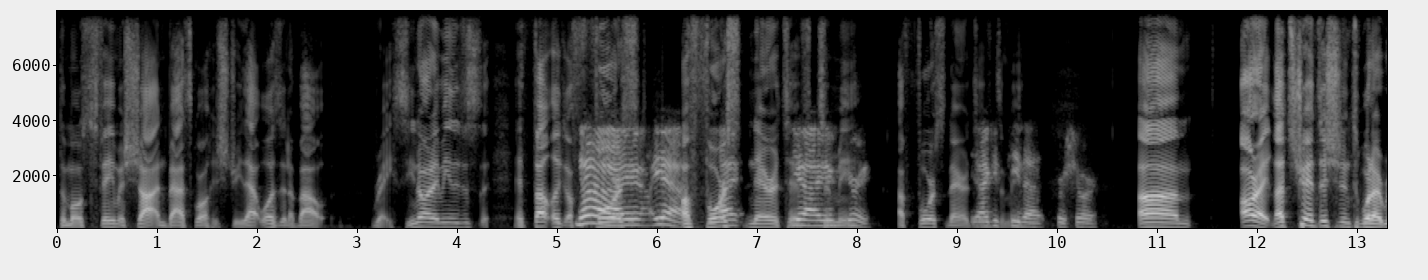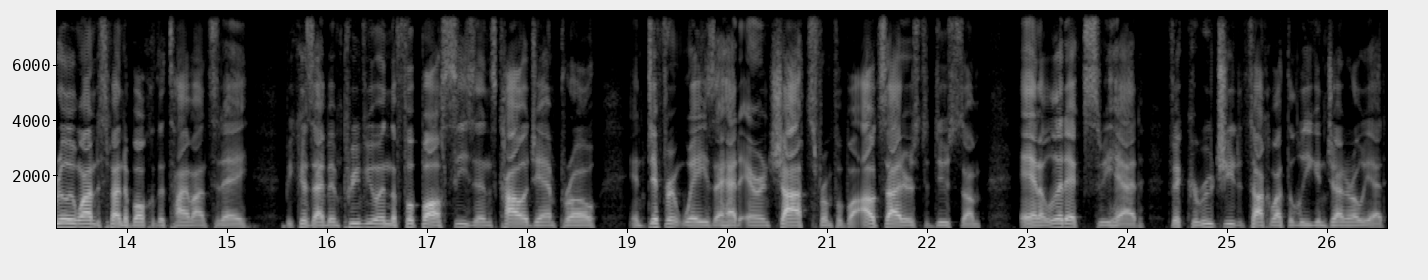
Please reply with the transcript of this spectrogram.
the most famous shot in basketball history. That wasn't about race. You know what I mean? It just it felt like a no, forced, I, yeah, a forced I- narrative yeah, to agree. me. A forced narrative. Yeah, I can me. see that for sure. Um, all right, let's transition into what I really wanted to spend a bulk of the time on today because I've been previewing the football seasons, college and pro, in different ways. I had Aaron Schatz from Football Outsiders to do some analytics. We had Vic Carucci to talk about the league in general. We had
